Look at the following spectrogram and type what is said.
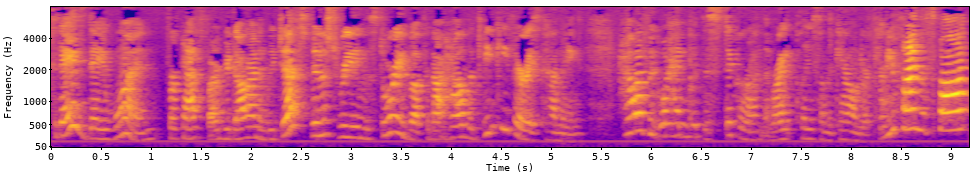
Today's day one for Pacifier Dawn, and we just finished reading the storybook about how the Binky Fairy's coming. How if we go ahead and put the sticker on the right place on the calendar? Can you find the spot?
